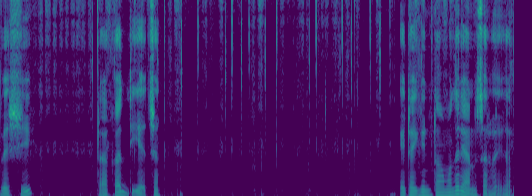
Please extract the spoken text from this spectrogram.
বেশি টাকা দিয়েছেন। এটাই কিন্তু আমাদের অ্যান্সার হয়ে গেল।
